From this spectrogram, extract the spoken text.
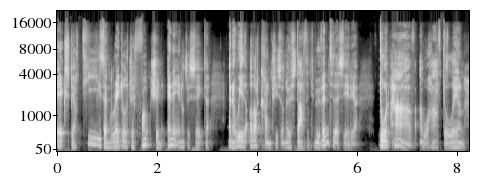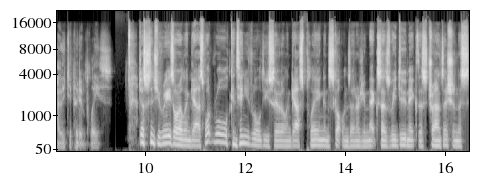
expertise and regulatory function in the energy sector in a way that other countries are now starting to move into this area don't have and will have to learn how to put in place. Just since you raise oil and gas, what role, continued role, do you see oil and gas playing in Scotland's energy mix as we do make this transition, this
